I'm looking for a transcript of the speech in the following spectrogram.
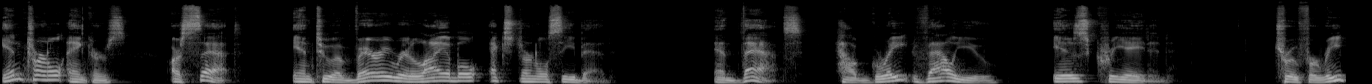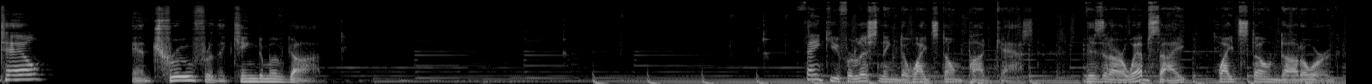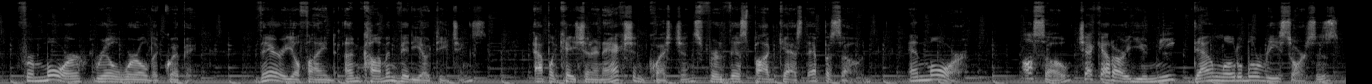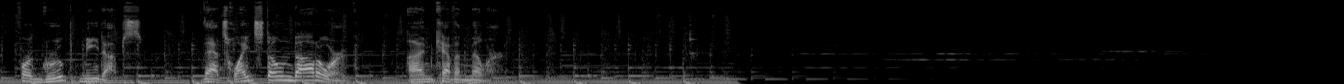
Internal anchors are set into a very reliable external seabed. And that's how great value is created. True for retail and true for the kingdom of God. Thank you for listening to Whitestone Podcast. Visit our website, whitestone.org, for more real world equipping. There you'll find uncommon video teachings, application and action questions for this podcast episode, and more. Also, check out our unique downloadable resources for group meetups. That's whitestone.org. I'm Kevin Miller.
